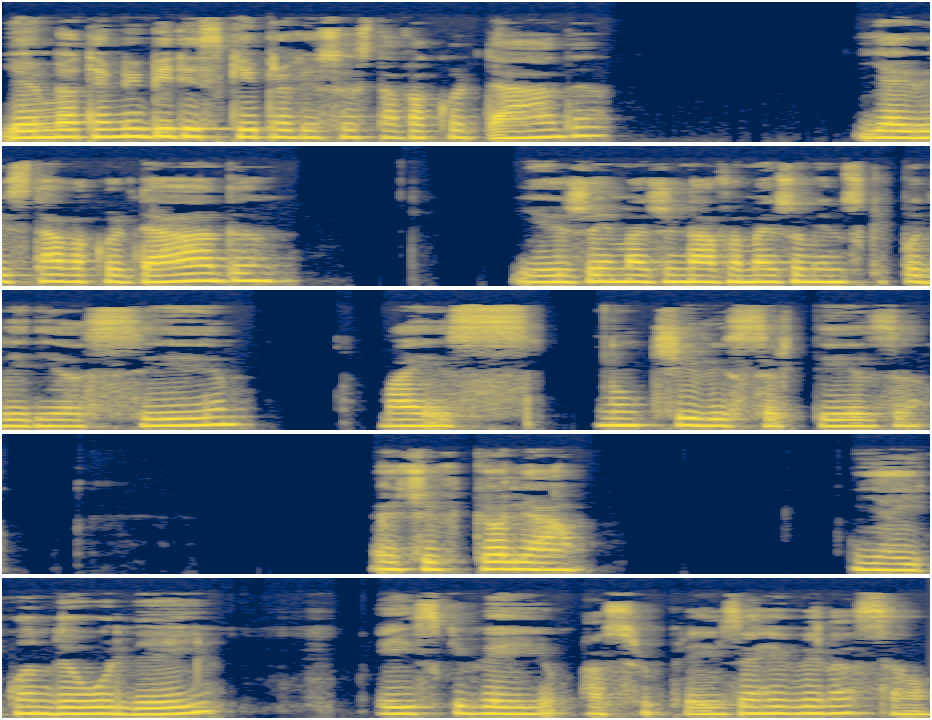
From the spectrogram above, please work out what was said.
E aí eu até me belisquei para ver se eu estava acordada. E aí eu estava acordada. E eu já imaginava mais ou menos o que poderia ser, mas não tive certeza. Eu tive que olhar. E aí, quando eu olhei, eis que veio a surpresa e a revelação.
